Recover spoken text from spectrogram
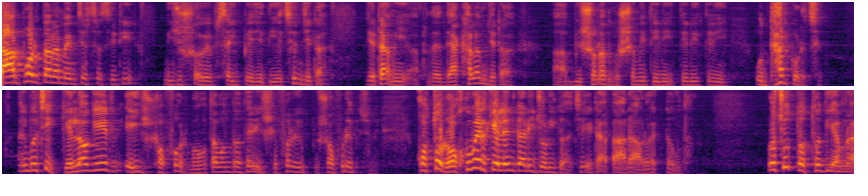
তারপর তারা ম্যানচেস্টার সিটির নিজস্ব ওয়েবসাইট পেজে দিয়েছেন, যেটা যেটা আমি আপনাদের দেখালাম, যেটা বিশ্বনাথ গোস্বামী তিনি তিনি তিনি উদ্ধার করেছেন। আমি বলছি, কেলগের এই সফর, মমতা বন্দ্যোপাধ্যায়ের এই সফরের সফরের পিছনে কত রকমের কেলেঙ্কারি জড়িত আছে, এটা তার আরও একটা উদাহরণ। প্রচুর তথ্য দিয়ে আমরা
